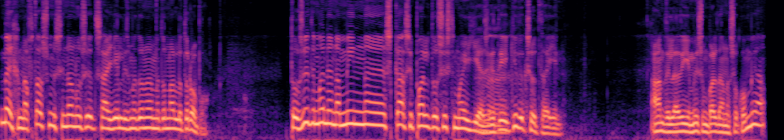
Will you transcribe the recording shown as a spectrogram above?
μέχρι να φτάσουμε στην ανοσία της Αγέλης με τον ένα με τον άλλο τρόπο. Το ζήτημα είναι να μην ε, σκάσει πάλι το σύστημα υγείας, Ναι. γιατί εκεί δεν ξέρω τι θα γίνει. Αν δηλαδή γεμίσουν πάλι τα νοσοκομεία,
